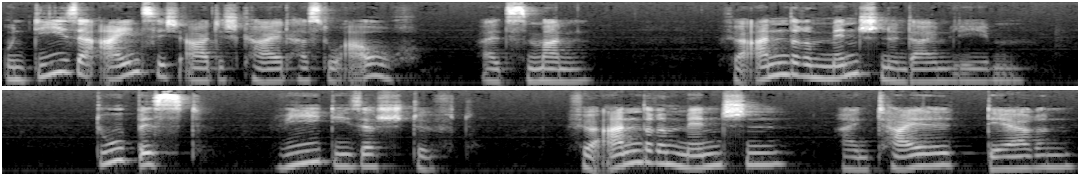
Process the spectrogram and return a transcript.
Und diese Einzigartigkeit hast du auch als Mann für andere Menschen in deinem Leben. Du bist wie dieser Stift für andere Menschen ein Teil deren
